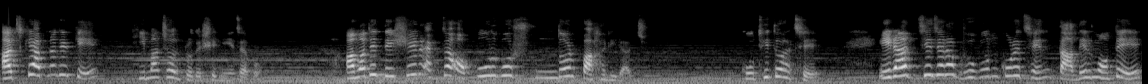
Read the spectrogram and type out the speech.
আজকে আপনাদেরকে হিমাচল প্রদেশে নিয়ে যাব। আমাদের দেশের একটা অপূর্ব সুন্দর পাহাড়ি রাজ্য। কথিত আছে, এ রাজ্যে যারা ভ্রমণ করেছেন তাদের মতে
